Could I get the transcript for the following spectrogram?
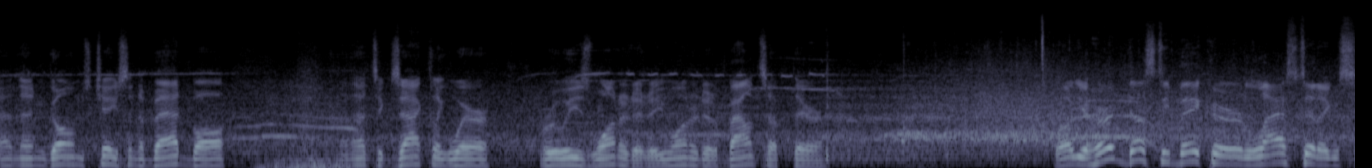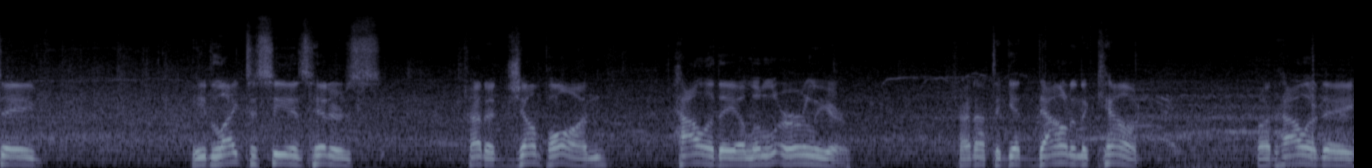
And then Gomes chasing a bad ball. And that's exactly where Ruiz wanted it. He wanted it to bounce up there. Well, you heard Dusty Baker last inning say he'd like to see his hitters try to jump on Halladay a little earlier. Try not to get down in the count. But Halladay,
